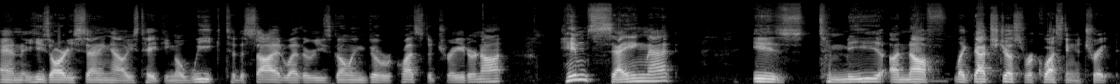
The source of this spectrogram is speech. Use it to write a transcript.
and he's already saying how he's taking a week to decide whether he's going to request a trade or not. Him saying that is to me enough. Like that's just requesting a trade.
